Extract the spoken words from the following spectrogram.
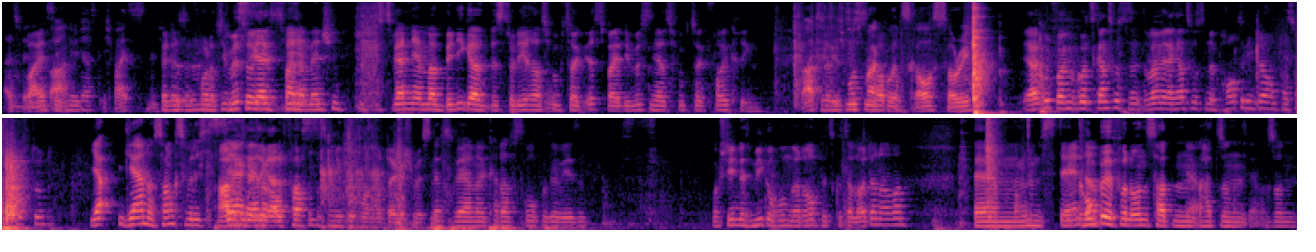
als wenn Weiß du ich nicht. fährst? Ich weiß es nicht. Wenn du so vor das Die müssen Flugzeug ja ist, 200 die- Menschen. Es werden ja immer billiger, desto leerer das Flugzeug ist, weil die müssen ja das Flugzeug voll kriegen. Warte, ich muss mal kurz raus, sorry. Ja gut, wollen wir kurz ganz kurz, wollen wir dann ganz kurz eine Pause gehen, ein paar Songs tun? Ja, gerne. Songs würde ich sehr Aber ich hätte gerne gerade fast das Mikrofon runtergeschmissen. Das wäre eine Katastrophe gewesen. Wo steht denn das Mikrofon gerade drauf? Willst du kurz erläutern, Aaron? Ähm, Auf einem ein Stand-up. Kumpel von uns hat, ein, Ja, hat so einen, so einen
